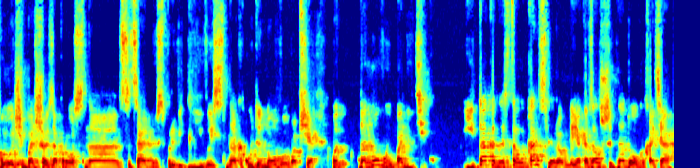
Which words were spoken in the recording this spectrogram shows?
Был очень большой запрос на социальную справедливость, на какую-то новую вообще, вот на новую политику. И так она стала канцлером, и оказалось, что это надолго. Хотя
